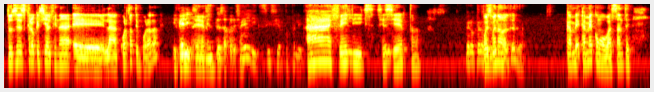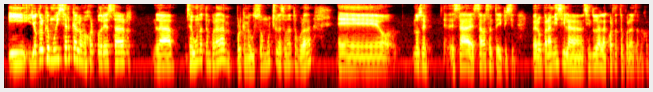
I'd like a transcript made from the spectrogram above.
Entonces creo que sí, al final, eh, la cuarta temporada y Félix eh, también desapareció. Félix, sí, cierto, Félix. Ah, Félix, sí es cierto. Pero, pero pues bueno, cambia, cambia como bastante. Y yo creo que muy cerca a lo mejor podría estar la segunda temporada, porque me gustó mucho la segunda temporada. Eh, no sé, está, está bastante difícil. Pero para mí sí, la, sin duda la cuarta temporada es la mejor.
